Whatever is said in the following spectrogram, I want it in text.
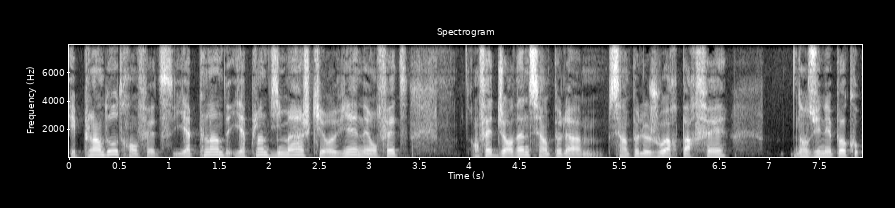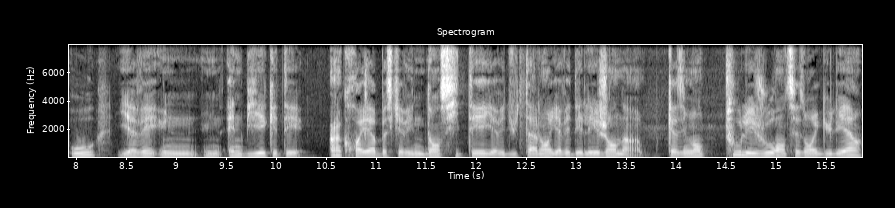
et plein d'autres en fait. Il y a plein d'images qui reviennent et en fait en fait Jordan c'est un peu c'est un peu le joueur parfait dans une époque où il y avait une NBA qui était incroyable parce qu'il y avait une densité, il y avait du talent, il y avait des légendes hein, quasiment tous les jours en saison régulière.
